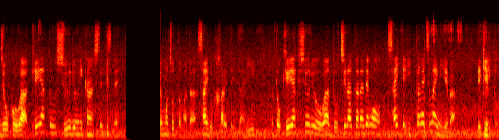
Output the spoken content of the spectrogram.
条項は契約の終了に関してですね。これもちょっとまた再度書かれていたりあと契約終了はどちらからでも最低1ヶ月前に言えばできると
